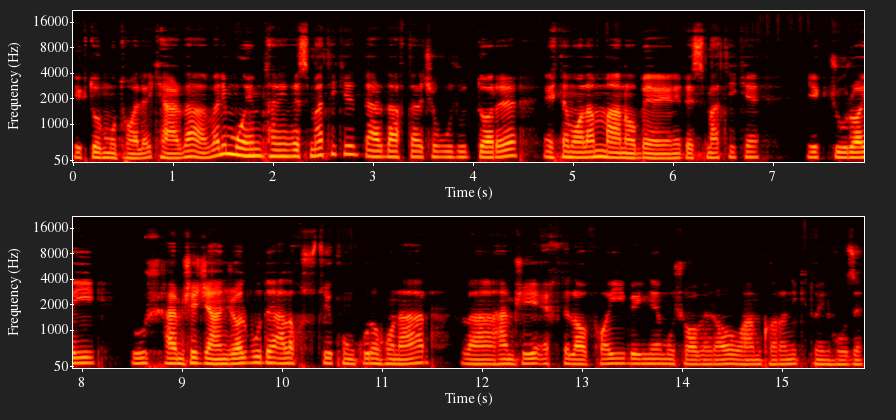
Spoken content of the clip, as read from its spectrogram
یک دور مطالعه کردن. ولی مهمترین قسمتی که در دفترچه وجود داره احتمالا منابع. یعنی قسمتی که یک جورایی روش همیشه جنجال بوده علاوه توی کنکور هنر و همیشه اختلاف هایی بین مشاورا و همکارانی که تو این حوزه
